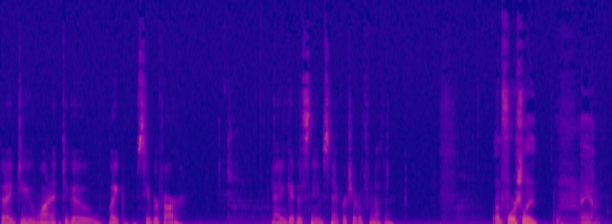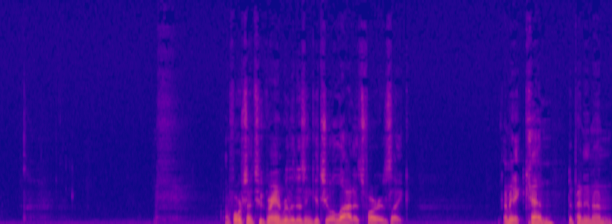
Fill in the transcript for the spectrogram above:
but I do want it to go like super far. I didn't get this name Sniper Turtle for nothing. Unfortunately, man. Unfortunately, two grand really doesn't get you a lot as far as like. I mean, it can depending on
